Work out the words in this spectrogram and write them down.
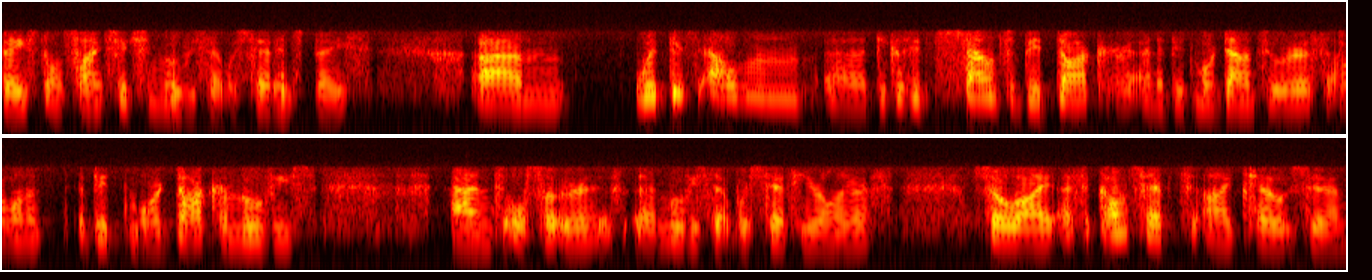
based on science fiction movies that were set in space. Um, with this album, uh, because it sounds a bit darker and a bit more down to earth, I wanted a bit more darker movies and also earth, uh, movies that were set here on Earth. So I, as a concept, I chose um,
